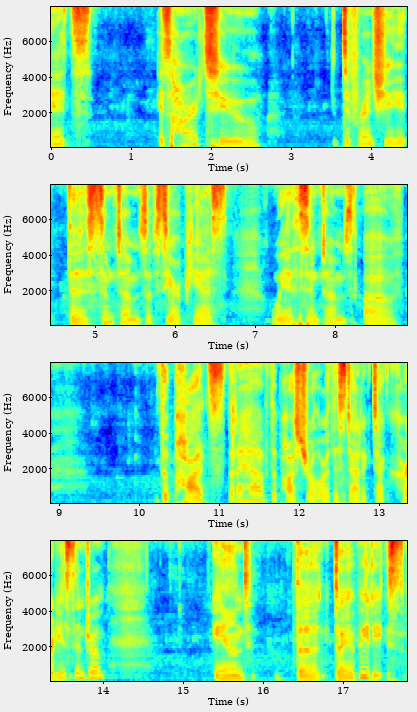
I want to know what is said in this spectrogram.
It's it's hard to differentiate the symptoms of CRPS with symptoms of the POTS that I have, the postural orthostatic tachycardia syndrome, and the diabetes.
